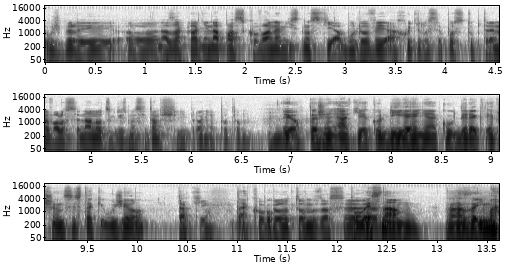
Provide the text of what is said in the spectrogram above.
už byly eh, na základě napaskované místnosti a budovy a chodilo se postup, trénovalo se na noc, když jsme si tam šli pro ně potom. Jo, takže nějaký jako DA, nějakou direct action si taky užil? Taky. Tak jako po, bylo to zase... Pověz nám, nás zajímá.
